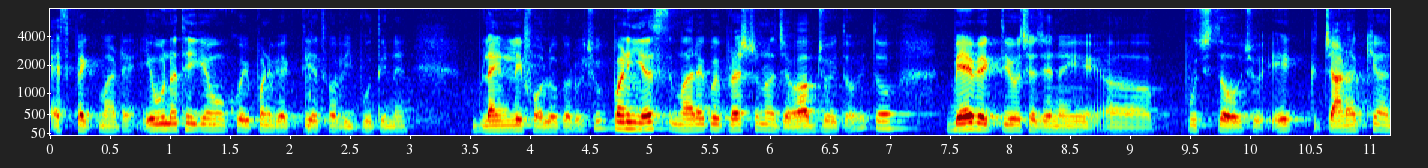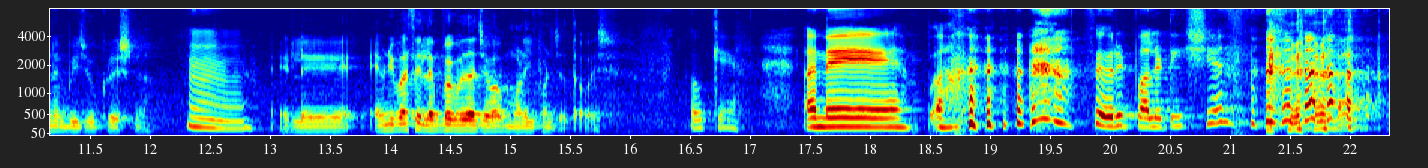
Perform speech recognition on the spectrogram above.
એસ્પેક્ટ માટે. એવું નથી કે હું કોઈ પણ વ્યક્તિ અથવા વિભૂતિને બ્લાઇન્ડલી ફોલો કરું છું. પણ યસ મારે કોઈ પ્રશ્નનો જવાબ જોઈતો હોય તો બે વ્યક્તિઓ છે જેને પૂછતો હોઉં છું. એક ચાણક્ય અને બીજું કૃષ્ણ. એટલે એમની પાસે લગભગ બધા જવાબ મળી પણ જતા હોય છે. ઓકે. અને ફેવરિટ પોલિટિશિયન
